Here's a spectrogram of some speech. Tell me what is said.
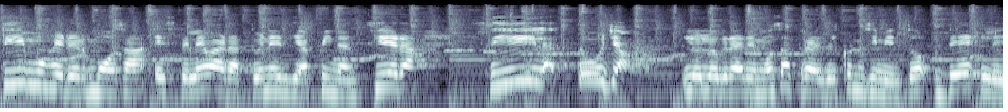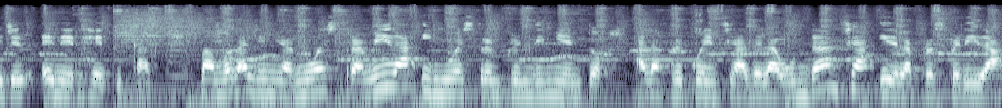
ti, mujer hermosa. Este elevará tu energía financiera. Sí, la tuya. Lo lograremos a través del conocimiento de leyes energéticas. Vamos a alinear nuestra vida y nuestro emprendimiento a la frecuencia de la abundancia y de la prosperidad.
